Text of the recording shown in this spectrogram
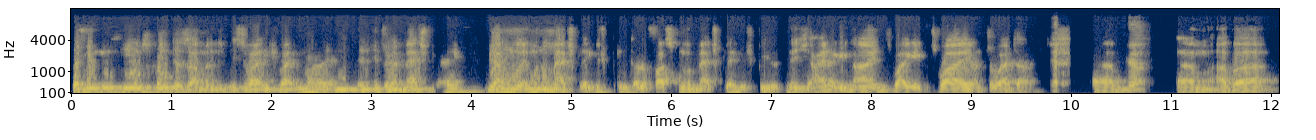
bei mir ging es nie ums Punkte sammeln. Ich war, ich war immer in, in, entweder Matchplay, wir haben nur immer nur Matchplay gespielt, also fast nur Matchplay gespielt. Nicht einer gegen einen, zwei gegen zwei und so weiter. Ja. Ähm, ja. Ähm, aber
